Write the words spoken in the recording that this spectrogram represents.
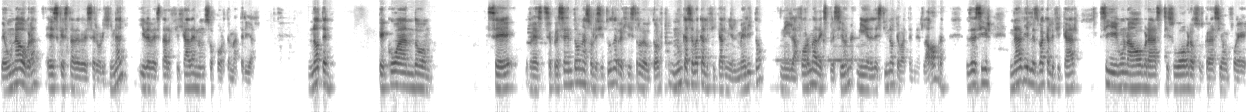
de una obra es que esta debe ser original y debe estar fijada en un soporte material. Noten que cuando se, se, presenta una solicitud de registro de autor, nunca se va a calificar ni el mérito, ni la forma de expresión, ni el destino que va a tener la obra. Es decir, nadie les va a calificar si una obra, si su obra o su creación fue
